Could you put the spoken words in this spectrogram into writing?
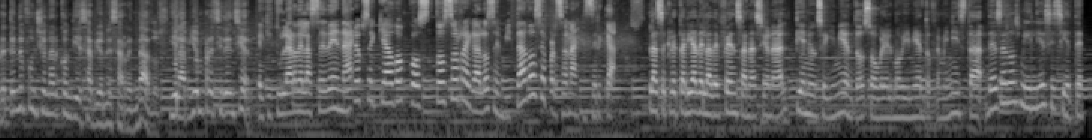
pretende funcionar con 10 aviones arrendados y el avión presidencial. El titular de la Sedena ha obsequiado costosos regalos a invitados y a personajes cercanos. La Secretaría de la Defensa Nacional tiene un seguimiento sobre el movimiento feminista desde 2017.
